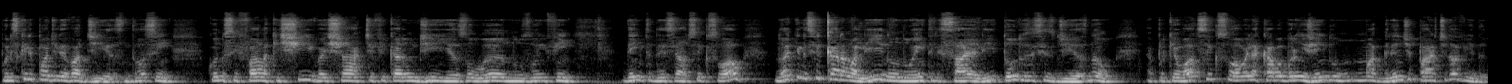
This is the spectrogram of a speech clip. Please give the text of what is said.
Por isso que ele pode levar dias. Então, assim, quando se fala que Shiva e Shakti ficaram dias ou anos, ou enfim, dentro desse ato sexual, não é que eles ficaram ali no, no entre e sai ali todos esses dias, não. É porque o ato sexual ele acaba abrangendo uma grande parte da vida.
